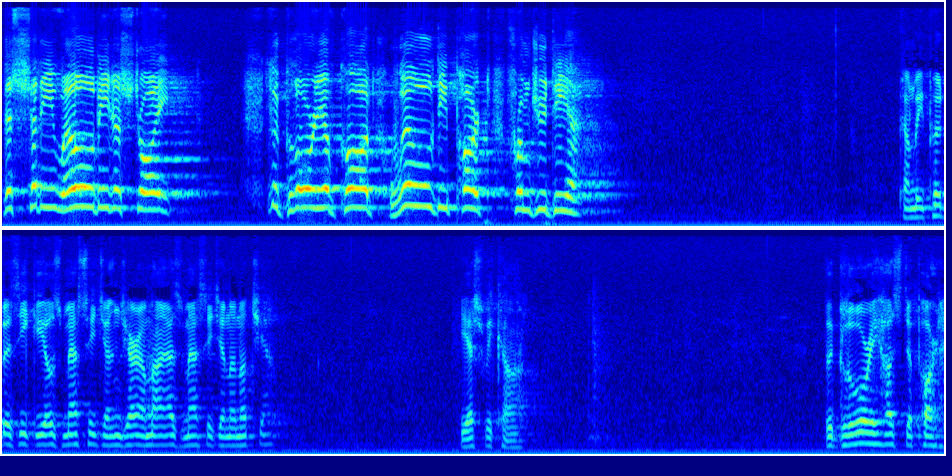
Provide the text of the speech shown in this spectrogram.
the city will be destroyed. The glory of God will depart from Judea. Can we put Ezekiel's message and Jeremiah's message in a nutshell? Yes, we can. The glory has departed.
